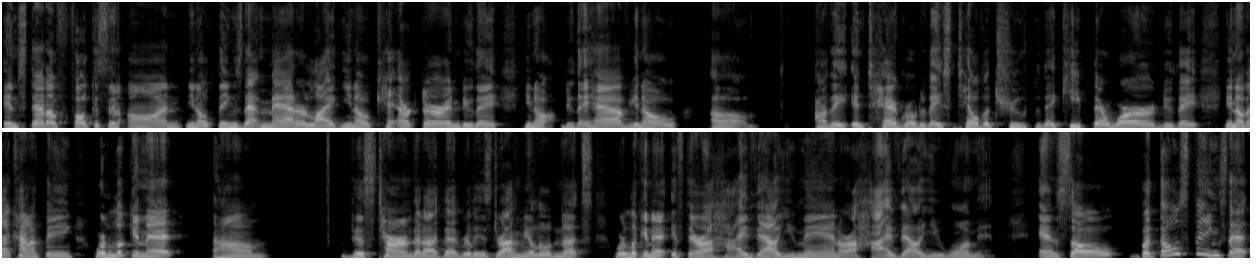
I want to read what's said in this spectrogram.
instead of focusing on, you know, things that matter like, you know, character and do they, you know, do they have, you know, um, are they integral? Do they tell the truth? Do they keep their word? Do they, you know, that kind of thing? We're looking at um this term that I that really is driving me a little nuts. We're looking at if they're a high value man or a high value woman. And so, but those things that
